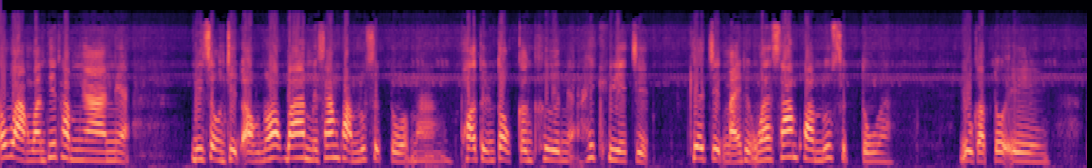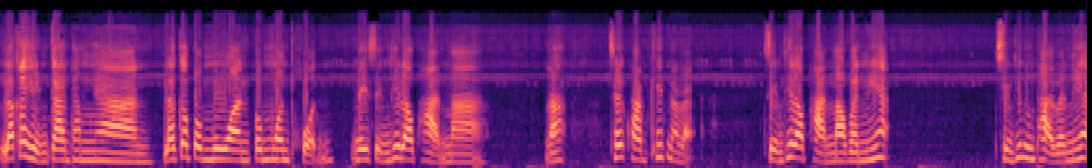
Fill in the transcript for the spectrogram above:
ระหว่างวันที่ทำงานเนี่ย มีส่งจิตออกนอกบ้านมีสร้างความรู้สึกตัวมั่งพอถึงตกกลางคืนเนี่ยให้เคลียร์จิต เคลียร์จิตหมายถึงว่าสร้างความรู้สึกตัว อยู่กับตัวเอง แล้วก็เห็นการทำงาน แล้วก็ประมวลประมวลผลในสิ่งที่เราผ่านมานะใช้ความคิดนั่นแหละ สิ่งที่เราผ่านมาวันเนี้ยสิ่งที่มันผ่านวันเนี้ย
